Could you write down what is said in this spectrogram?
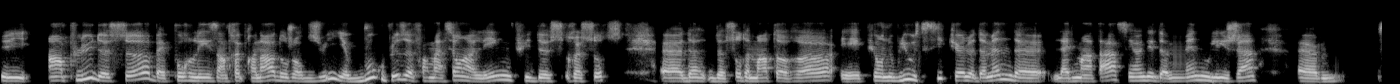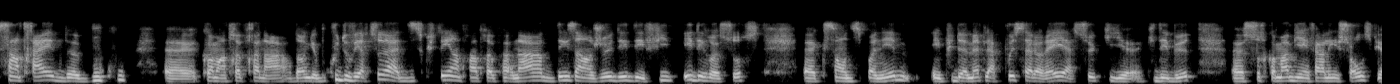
Puis, en plus de ça, ben, pour les entrepreneurs d'aujourd'hui, il y a beaucoup plus de formations en ligne, puis de ressources, de, de sources de mentorat. Et puis, on oublie aussi que le domaine de l'alimentaire, c'est un des domaines où les gens s'entraident beaucoup euh, comme entrepreneurs. Donc, il y a beaucoup d'ouverture à discuter entre entrepreneurs des enjeux, des défis et des ressources euh, qui sont disponibles et puis de mettre la puce à l'oreille à ceux qui, euh, qui débutent sur comment bien faire les choses puis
